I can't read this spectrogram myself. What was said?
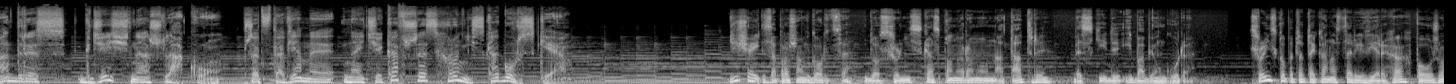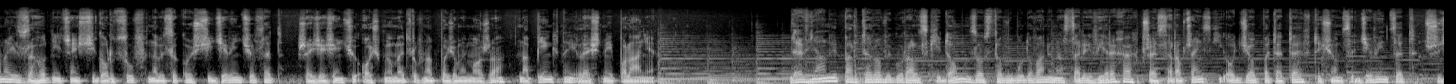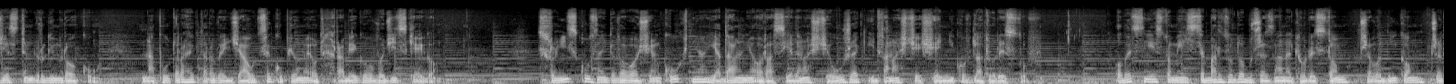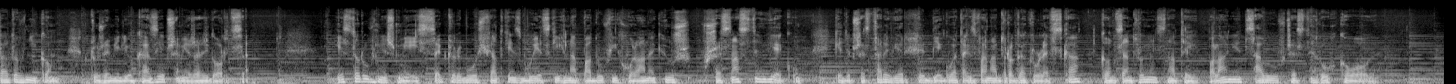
Adres gdzieś na szlaku. Przedstawiamy najciekawsze schroniska górskie. Dzisiaj zapraszam w Gorce, do schroniska z panoramą na Tatry, Beskidy i Babią Górę. Schronisko PTTK na Starych Wierchach położone jest w zachodniej części Gorców na wysokości 968 metrów nad poziomem morza na pięknej leśnej polanie. Drewniany, parterowy góralski dom został wybudowany na Starych Wierchach przez Rabczański Oddział PTT w 1932 roku na 1,5 hektarowej działce kupionej od hrabiego Wodzickiego. W schronisku znajdowała się kuchnia, jadalnia oraz 11 łóżek i 12 sienników dla turystów. Obecnie jest to miejsce bardzo dobrze znane turystom, przewodnikom czy ratownikom, którzy mieli okazję przemierzać Gorce. Jest to również miejsce, które było świadkiem zbójeckich napadów i hulanek już w XVI wieku, kiedy przez Stare Wierchy biegła tzw. Tak Droga Królewska, koncentrując na tej polanie cały ówczesny ruch kołowy.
